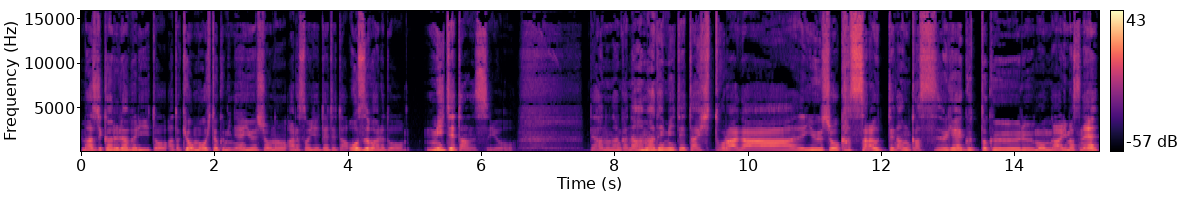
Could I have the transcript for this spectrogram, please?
マジカルラブリーと、あと今日もう一組ね、優勝の争いで出てたオズワルドを見てたんすよ。で、あのなんか生で見てた人らが優勝かっさらうってなんかすげえグッとくるもんがありますね。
